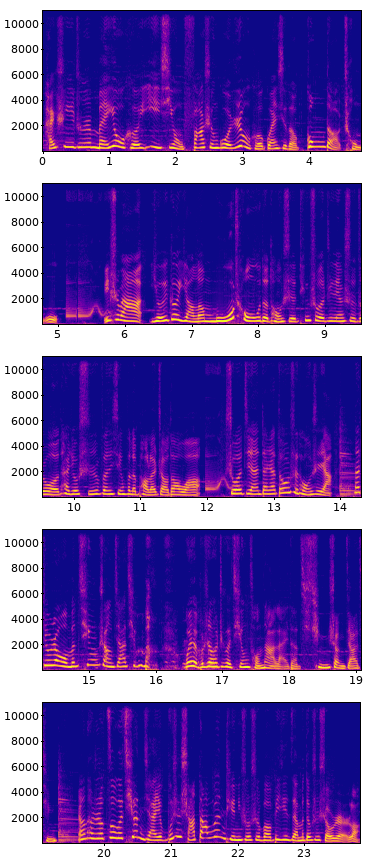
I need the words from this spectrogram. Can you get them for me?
还是一只没有和异性发生过任何关系的公的宠物。于是吧，有一个养了母宠物的同事听说了这件事之后，他就十分兴奋的跑来找到我说：“既然大家都是同事呀，那就让我们亲上加亲吧。”我也不知道这个亲从哪来的，亲上加亲。然后他说：“做个亲家也不是啥大问题，你说是不？毕竟咱们都是熟人了。”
